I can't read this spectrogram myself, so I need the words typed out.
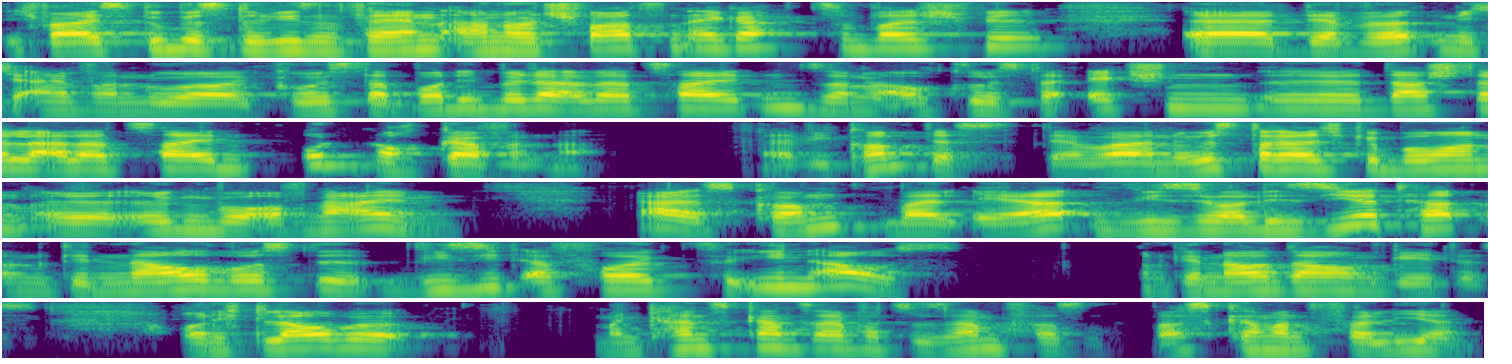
ich weiß, du bist ein Riesenfan, Arnold Schwarzenegger zum Beispiel. Äh, der wird nicht einfach nur größter Bodybuilder aller Zeiten, sondern auch größter Action-Darsteller aller Zeiten und noch Governor. Ja, wie kommt es? Der war in Österreich geboren, äh, irgendwo auf einer Alm. Ja, es kommt, weil er visualisiert hat und genau wusste, wie sieht Erfolg für ihn aus. Und genau darum geht es. Und ich glaube, man kann es ganz einfach zusammenfassen. Was kann man verlieren?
